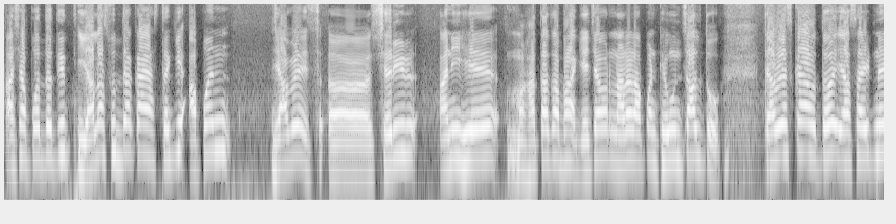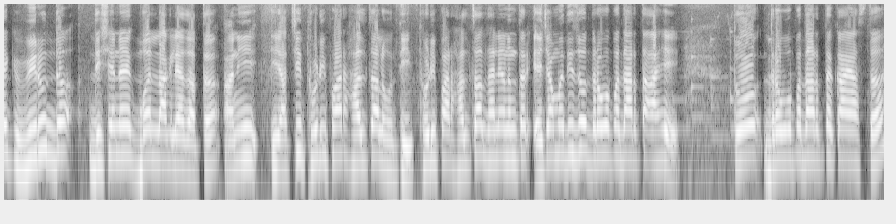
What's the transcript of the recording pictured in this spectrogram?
अशा पद्धतीत यालासुद्धा काय असतं की आपण ज्यावेळेस शरीर आणि हे हाताचा भाग याच्यावर नारळ आपण ठेवून चालतो त्यावेळेस काय होतं या साईडनं एक विरुद्ध दिशेनं एक बल लागल्या जातं आणि याची थोडीफार हालचाल होती. थोडीफार हालचाल झाल्यानंतर याच्यामध्ये जो द्रवपदार्थ आहे तो द्रवपदार्थ काय असतं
